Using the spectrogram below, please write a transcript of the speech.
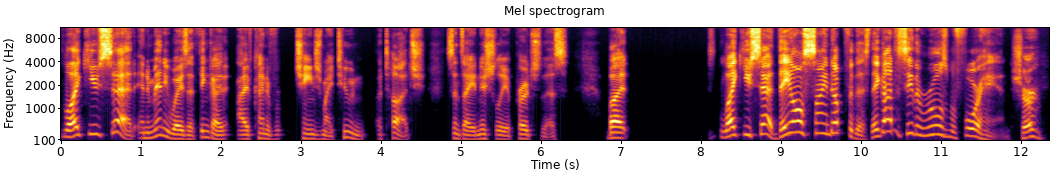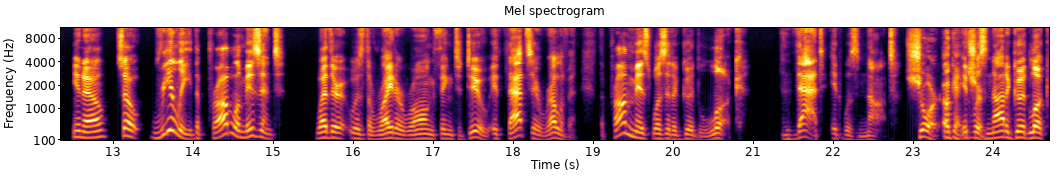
like you said, and in many ways I think I I've kind of changed my tune a touch since I initially approached this. But like you said, they all signed up for this. They got to see the rules beforehand Sure. you know so really the problem isn't whether it was the right or wrong thing to do it that's irrelevant the problem is was it a good look and that it was not Sure. Okay. it sure. was not a good look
